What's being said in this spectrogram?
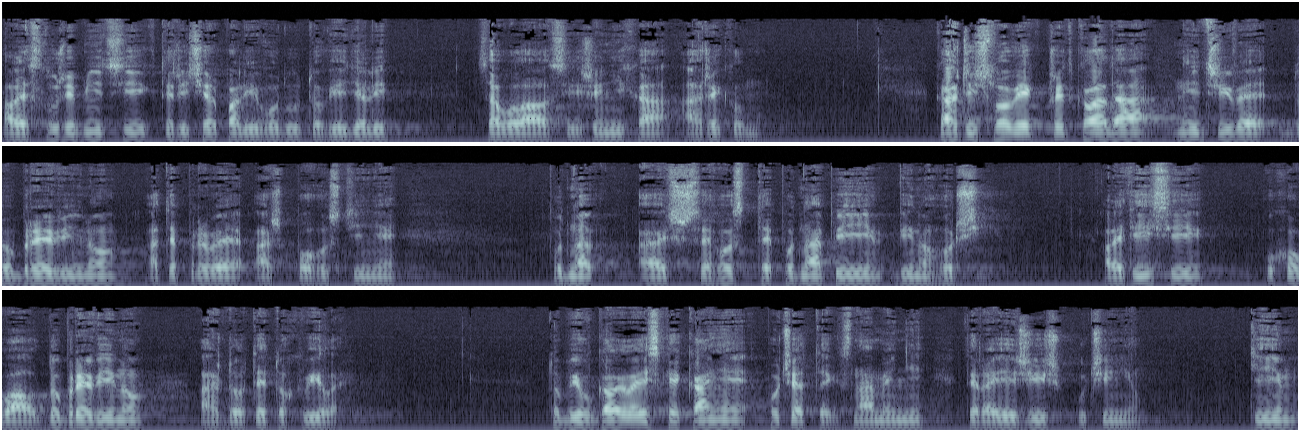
ale služebníci, kteří čerpali vodu, to věděli, zavolal si ženicha a řekl mu, každý člověk předkládá nejdříve dobré víno a teprve až po hostině až se hosté podnápijí, víno horší. Ale ty si uchoval dobré víno až do této chvíle. To byl v galilejské kaně počatek znamení, které Ježíš učinil. Tím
